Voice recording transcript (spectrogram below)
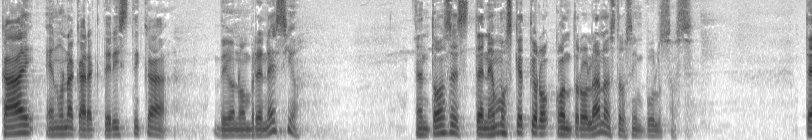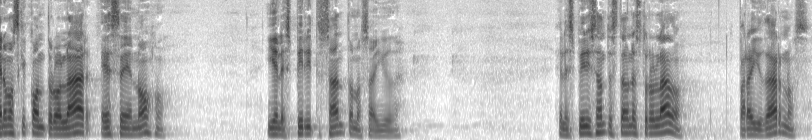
cae en una característica de un hombre necio. Entonces tenemos que controlar nuestros impulsos. Tenemos que controlar ese enojo. Y el Espíritu Santo nos ayuda. El Espíritu Santo está a nuestro lado para ayudarnos.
